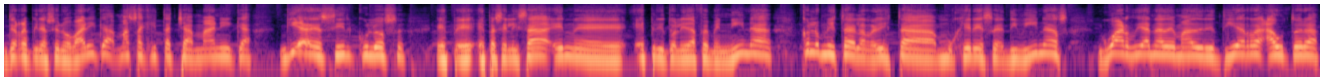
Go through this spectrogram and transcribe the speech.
de respiración ovárica, masajista chamánica, guía de círculos, espe- especializada en eh, espiritualidad femenina, columnista de la revista Mujeres Divinas, guardiana de Madre Tierra, autora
